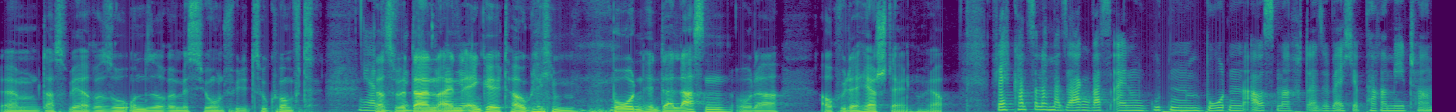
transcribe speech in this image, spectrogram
ähm, das wäre so unsere Mission für die Zukunft, Ja, dass das wir dann eine einen enkeltauglichen Boden hinterlassen oder auch wieder herstellen. Ja. Vielleicht kannst du noch mal sagen, was einen guten Boden ausmacht, also welche Parameter.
